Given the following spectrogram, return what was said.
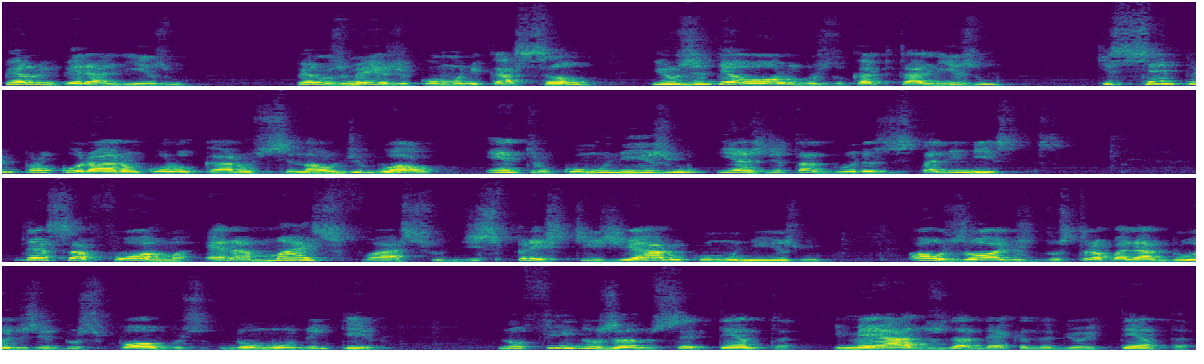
pelo imperialismo, pelos meios de comunicação e os ideólogos do capitalismo, que sempre procuraram colocar um sinal de igual entre o comunismo e as ditaduras stalinistas. Dessa forma, era mais fácil desprestigiar o comunismo aos olhos dos trabalhadores e dos povos do mundo inteiro. No fim dos anos 70 e meados da década de 80,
